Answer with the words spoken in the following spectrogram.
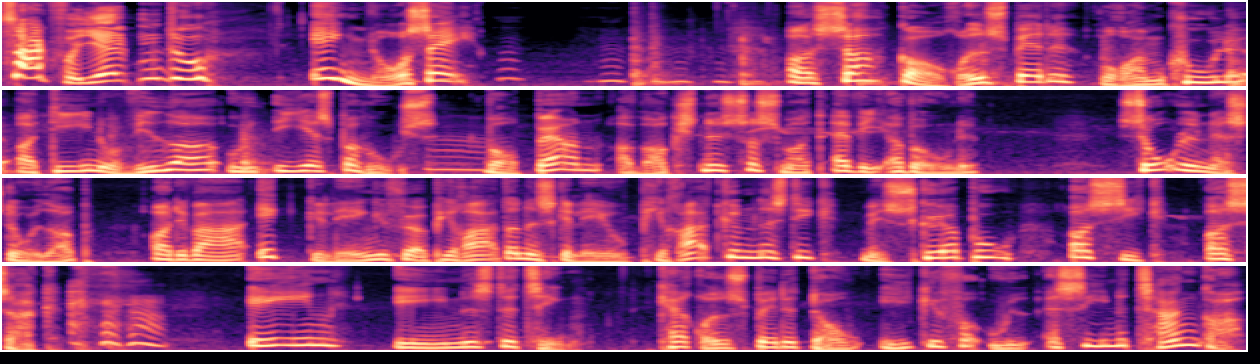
Tak for hjælpen, du. Ingen årsag. Og så går Rødspætte, Romkugle og Dino videre ud i Jesperhus, hvor børn og voksne så småt er ved at vågne. Solen er stået op, og det var ikke længe før piraterne skal lave piratgymnastik med skørbu og sik og sak. En eneste ting kan Rødspætte dog ikke få ud af sine tanker.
